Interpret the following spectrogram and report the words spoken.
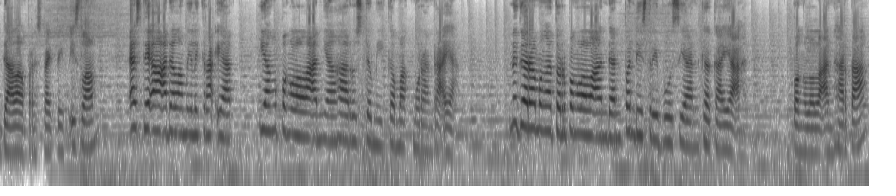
Dalam perspektif Islam, SDA adalah milik rakyat yang pengelolaannya harus demi kemakmuran rakyat. Negara mengatur pengelolaan dan pendistribusian kekayaan. Pengelolaan harta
